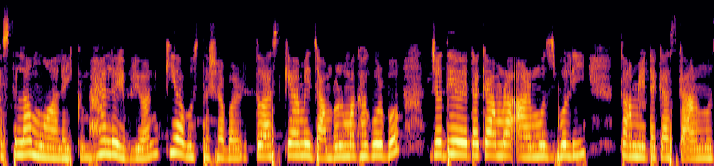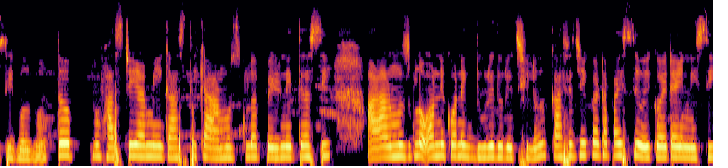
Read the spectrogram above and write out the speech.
আসসালামু আলাইকুম। হ্যালো এভরিওয়ান কি অবস্থা সবার? তো আজকে আমি জামরুল মাখা করব। যদিও এটাকে আমরা আরমুজ বলি, তো আমি এটাকে আজকে আরমুজই বলব। তো ফার্স্টেই আমি গাছ থেকে আরমুজগুলো পেরে নিতে আসি। আর আরমুজগুলো অনেক অনেক দূরে দূরে ছিল। কাছে যে কয়টা পাইছি ওই কয়টাই নিছি।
